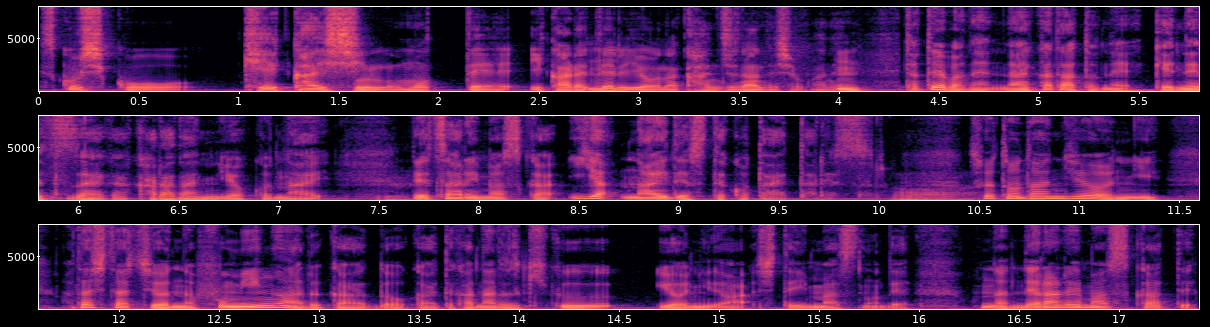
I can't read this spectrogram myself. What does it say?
少しこう警戒心を持っていかれてるような感じなんでしょうかね、うん、例えばね内科だとね解熱剤が体に良くない、熱ありますか？いやないですって答えたりする、それと同じように私たちは不眠があるかどうかって必ず聞くようにはしていますのでほんなら寝られますかってい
